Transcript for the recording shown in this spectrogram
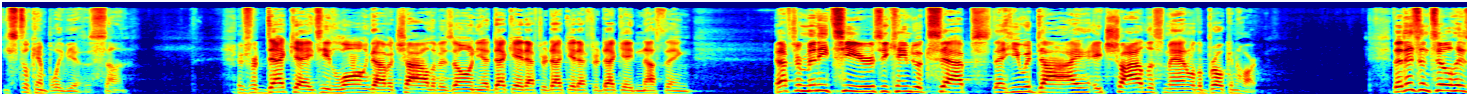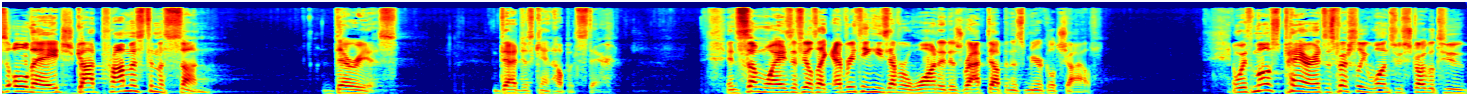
He still can't believe he has a son. And for decades, he longed to have a child of his own, yet decade after decade after decade, nothing. And after many tears, he came to accept that he would die a childless man with a broken heart. That is until his old age, God promised him a son. There he is. Dad just can't help but stare. In some ways, it feels like everything he's ever wanted is wrapped up in this miracle child. And with most parents, especially ones who struggle to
